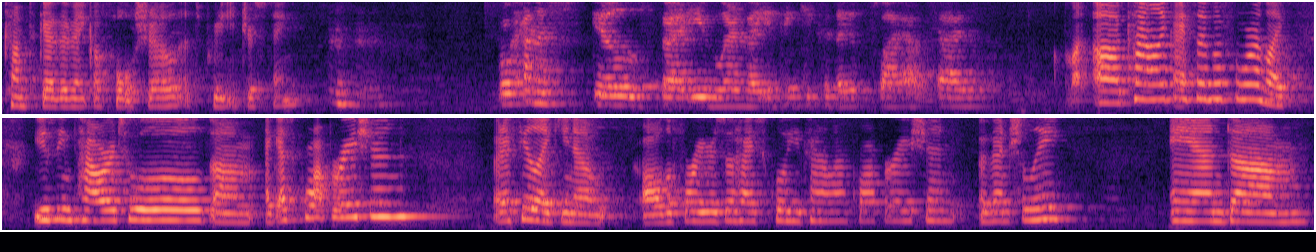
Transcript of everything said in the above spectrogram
come together make a whole show. That's pretty interesting. Mm-hmm. What kind of skills that you've learned that you think you could like, apply outside? Uh, kind of like I said before, like using power tools, um, I guess cooperation. But I feel like you know all the four years of high school you kind of learn cooperation eventually, and um,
